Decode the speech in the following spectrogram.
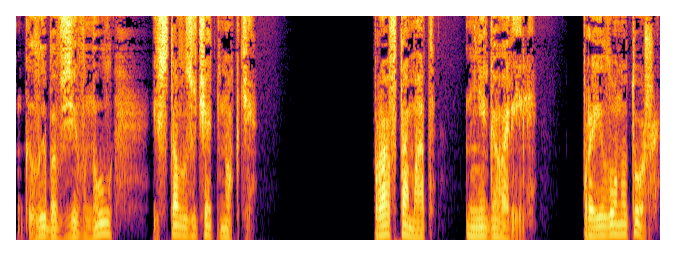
Глыба взевнул и стал изучать ногти. Про автомат не говорили. Про Илону тоже.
